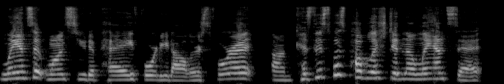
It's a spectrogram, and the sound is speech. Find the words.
Lancet wants you to pay $40 for it because um, this was published in the Lancet,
